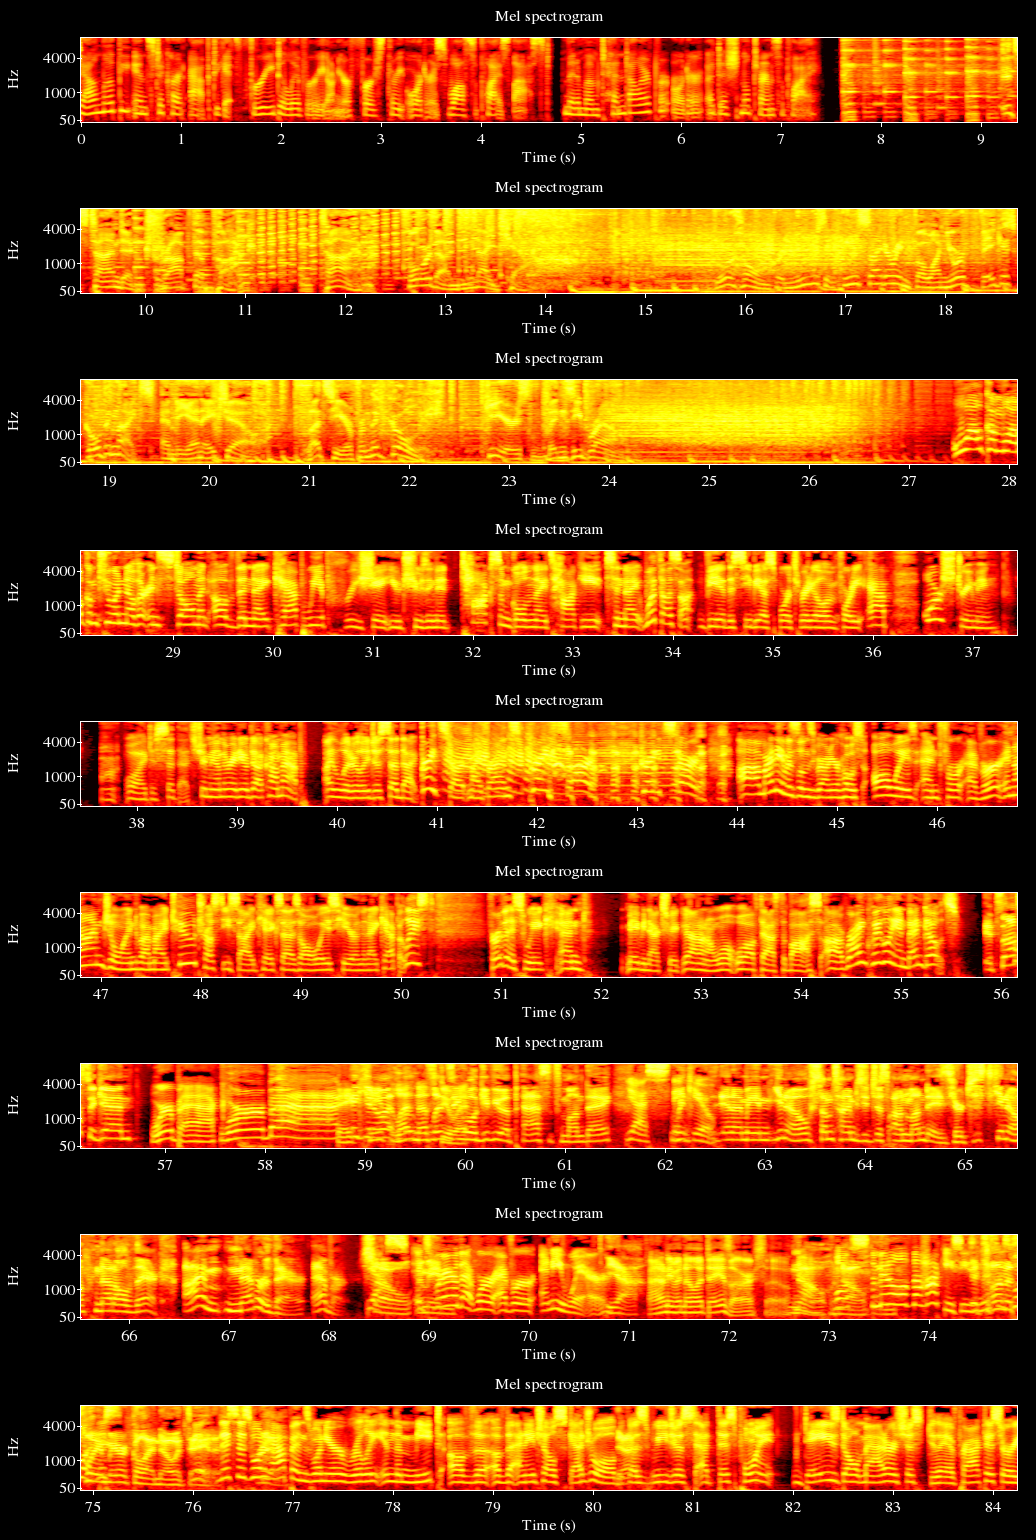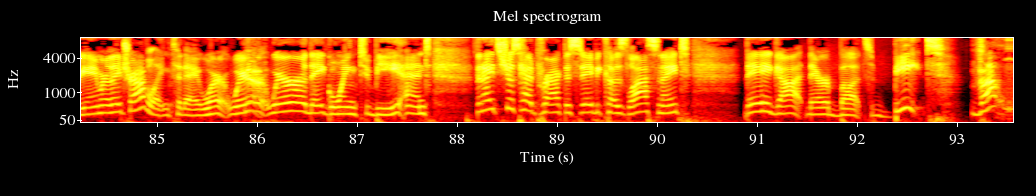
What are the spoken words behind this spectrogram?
Download the Instacart app to get free delivery on your first three orders while supplies last. Minimum $10 per order, additional term supply. It's time to drop the puck. Time for the Knight Cap. Your home for news and insider info on your Vegas Golden Knights and the NHL. Let's hear from the goalie. Here's Lindsey Brown. Welcome, welcome to another installment of the Knight Cap. We appreciate you choosing to talk some Golden Knights hockey tonight with us via the CBS Sports Radio 1140 app or streaming. Well, I just said that. Streaming on the radio.com app. I literally just said that. Great start, my friends. Great start. Great start. Uh, my name is Lindsey Brown, your host always and forever, and I'm joined by my two trusty sidekicks, as always, here in the Knight Cap, at least for this week and maybe next week. I don't know. We'll, we'll have to ask the boss. Uh, Ryan Quigley and Ben Gotz. It's us again. We're back. We're back. They Hey, you keep know what? letting Lin- us do it. we'll give you a pass. It's Monday. Yes, thank We- you. And I mean, you know, sometimes you just on Mondays you're just you know not all there. I'm never there ever. Yes, so it's I mean, rare that we're ever anywhere. Yeah. I don't even know what days are, so. No. Well, no. it's the middle of the hockey season. It's This is honestly what- this- a miracle. I know what day it is. This is what Really. happens when you're really in the meat of the of the NHL schedule Yeah. because we just at this point days don't matter. It's just do they have practice or a game? Are they traveling today? Where where Yeah. where are they going to be? And the Knights just had practice today because last night they got their butts beat. That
